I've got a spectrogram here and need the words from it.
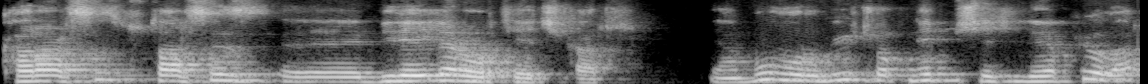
Kararsız, tutarsız e, bireyler ortaya çıkar. Yani bu vurguyu çok net bir şekilde yapıyorlar.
